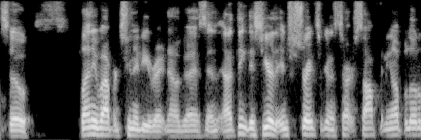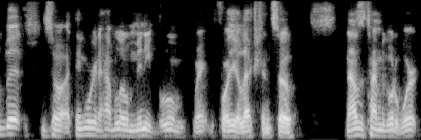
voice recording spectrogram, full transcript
So plenty of opportunity right now, guys. And I think this year the interest rates are going to start softening up a little bit. So I think we're going to have a little mini boom right before the election. So now's the time to go to work.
